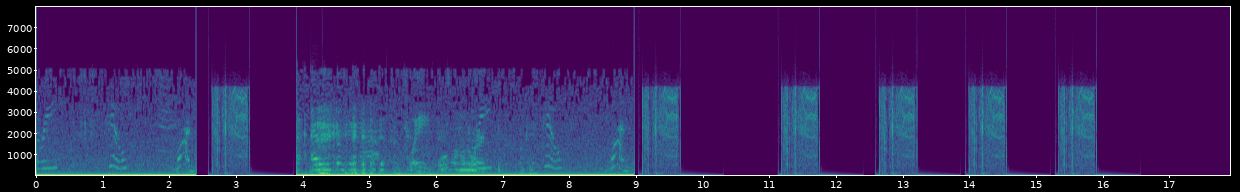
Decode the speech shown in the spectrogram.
three, two, one. Wait. Three, two, one.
